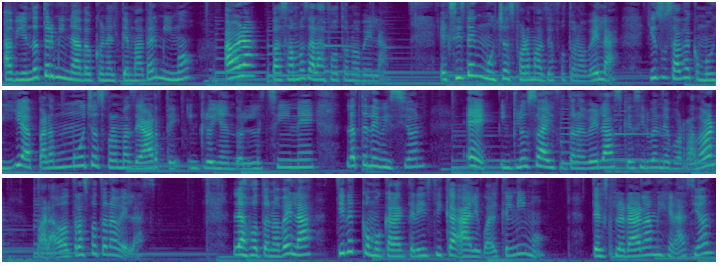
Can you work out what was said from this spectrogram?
Habiendo terminado con el tema del mimo, ahora pasamos a la fotonovela. Existen muchas formas de fotonovela y es usada como guía para muchas formas de arte, incluyendo el cine, la televisión e incluso hay fotonovelas que sirven de borrador para otras fotonovelas. La fotonovela tiene como característica, al igual que el mimo, de explorar la imaginación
